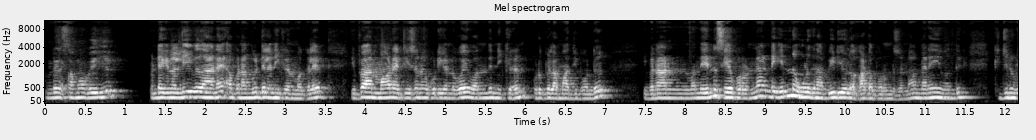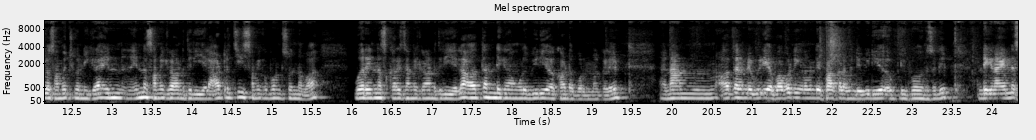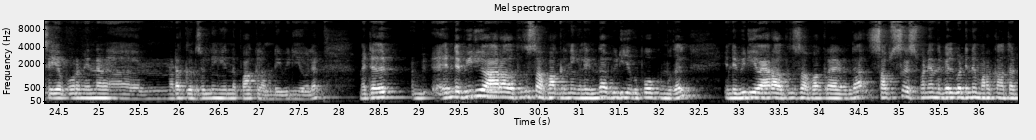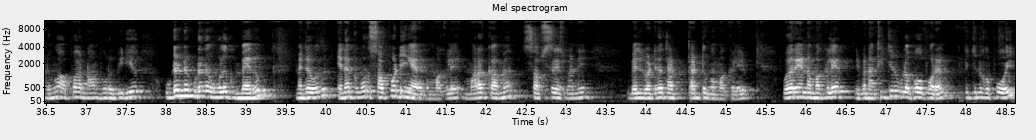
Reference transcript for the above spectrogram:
இன்றைக்கு சம வெயில். இன்றைக்கு நான் லீவு தானே அப்போ நான் வீட்டில் நிற்கிறேன் மக்களே. இப்போ நான் மகனை டியூஷனை கூட்டிகிட்டு போய் வந்து நிற்கிறேன் உடுப்பெல்லாம் மாற்றி போட்டு. இப்போ நான் வந்து என்ன செய்ய போகிறேன்னா இன்றைக்கி என்ன உங்களுக்கு நான் வீடியோவில் காட்ட போகிறேன்னு சொன்னால் மனைவி வந்து கிச்சனுக்குள்ளே சமைச்சு கொண்டிருக்கிறேன் என்ன என்ன சமைக்கிறான்னு தெரியல. ஆட்டரிச்சி சமைக்க போகிறேன்னு சொன்னவா. வேறு என்ன கறி சமைக்கலாம்னு தெரியல. அதைத்தான் இன்றைக்கி நான் உங்களுக்கு வீடியோ காட்ட போகிறேன் மக்களே. நான் அதான் இந்த வீடியோ பார்ப்போம். நீங்கள் வந்து பார்க்கலாம். இந்த வீடியோ எப்படி போகுதுன்னு சொல்லி. இன்றைக்கி நான் என்ன செய்ய போகிறேன்னு என்ன நடக்குதுன்னு சொல்லி நீங்கள் என்ன பார்க்கலாம் வேண்டிய வீடியோவில் மற்றது எந்த வீடியோ யாராவது புதுசாக பார்க்குற நீங்கள் இருந்தால் வீடியோக்கு போக்கு முதல். இந்த வீடியோ யாராவது புதுசாக பார்க்குறா இருந்தால் சப்ஸ்கிரைப் பண்ணி அந்த பெல் பட்டனே மறக்காம தட்டுங்க. அப்போ நான் போகிற வீடியோ உடனுக்குடனே உங்களுக்கு வரும். மற்றது எனக்கு ஒரு சப்போர்ட்டிங்காக இருக்கும் மக்களே. மறக்காமல் சப்ஸ்கிரைப் பண்ணி பெல் பட்டனை தட் தட்டுங்க மக்களே. வேறு என்ன மக்களே? இப்போ நான் கிச்சனுக்குள்ளே போக போகிறேன் கிச்சனுக்கு போய்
